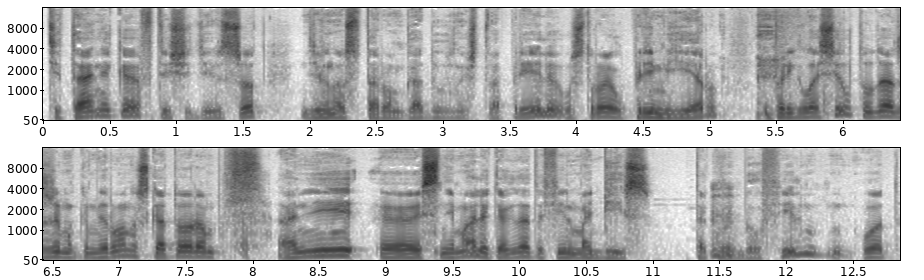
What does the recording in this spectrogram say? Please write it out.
«Титаника» в 1992 году, значит, в апреле, устроил премьеру и пригласил туда Джима Камерона, с которым они э, снимали когда-то фильм «Абис». Такой mm-hmm. был фильм, вот,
